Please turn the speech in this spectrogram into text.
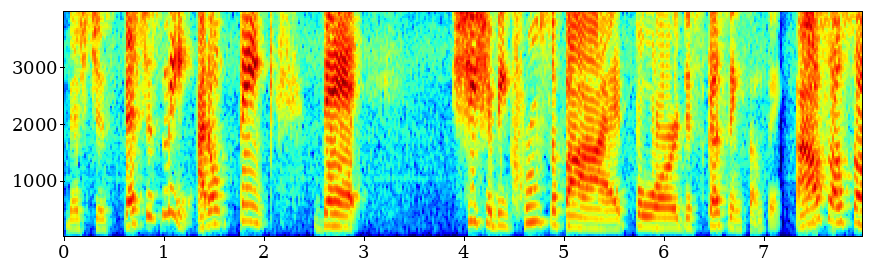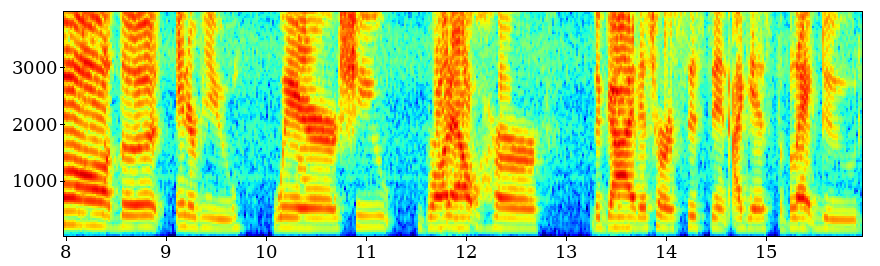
That's just that's just me. I don't think that she should be crucified for discussing something. I also saw the interview where she brought out her the guy that's her assistant, I guess the black dude,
